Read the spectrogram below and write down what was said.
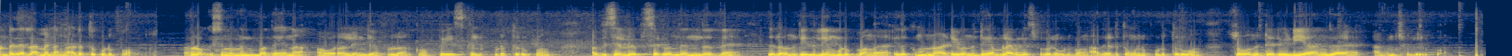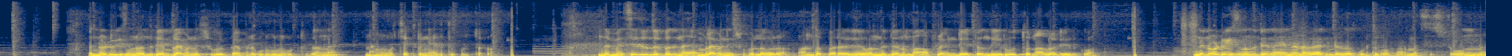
பண்ணுறது எல்லாமே நாங்கள் அடுத்து கொடுப்போம். லொக்கேஷன் வந்து பார்த்தீங்கன்னா ஓவரால் இந்தியா ஃபுல்லாக இருக்கும். பே ஸ்கேல் கொடுத்துருக்கோம். அஃபிஷியல் வெப்சைட் வந்து இந்த இது இதில் வந்துட்டு இதுலேயும் கொடுப்பாங்க. இதுக்கு முன்னாடி வந்துட்டு எம்ப்ளாய்மெண்ட் நியூஸ் பேப்பரில் கொடுப்பாங்க. அதை எடுத்து உங்களுக்கு கொடுத்துருவோம். ஸோ வந்துட்டு ரெடியாங்க அப்படின்னு சொல்லியிருக்கோம். நோட்டிஃபிகேஷன் வந்துட்டு எம்ப்ளாய்மெண்ட் நியூஸ் பேப்பரில் கொடுக்கணும் கொடுத்துருக்காங்க. நாங்கள் செக் பண்ணி எடுத்து கொடுத்துட்றோம் இந்த மெசேஜ் வந்து பார்த்தீங்கன்னா எம்ப்ளாய்மெண்ட் நியூஸ் பேப்பரில் வரும். வந்த பிறகு வந்துட்டு நம்ம ஆஃப்லைன் டேட் வந்து இருபத்தொரு நாள் வரை இருக்கும். இந்த நோட்டிஃபிகேஷன் வந்துட்டு என்னென்ன வேக்கண்ட் கொடுத்துருக்கோம்? ஃபார்மசிஸ்ட் ஒன்று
